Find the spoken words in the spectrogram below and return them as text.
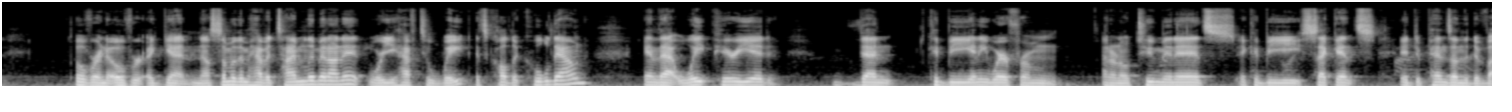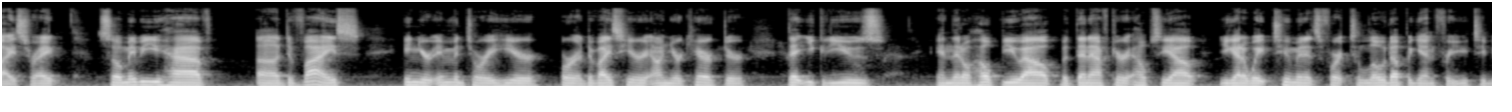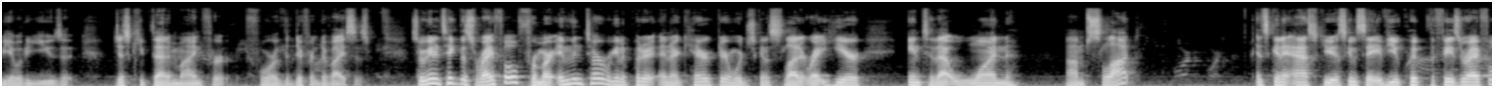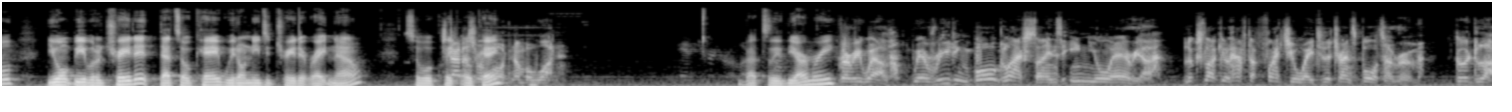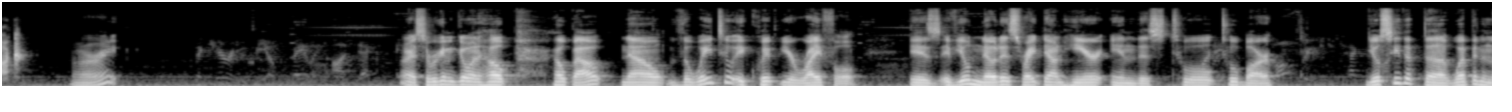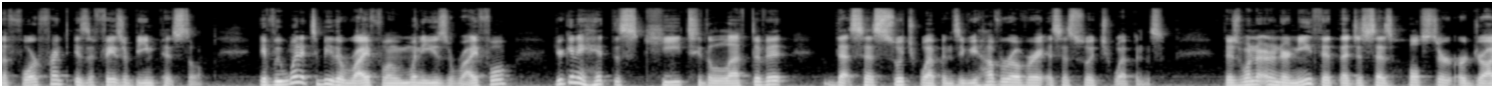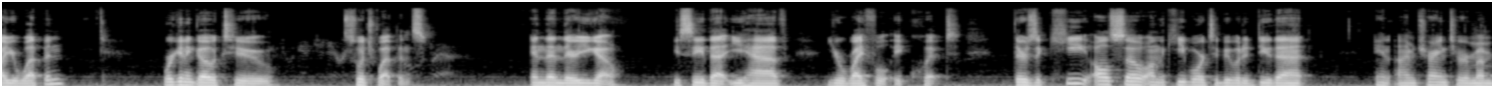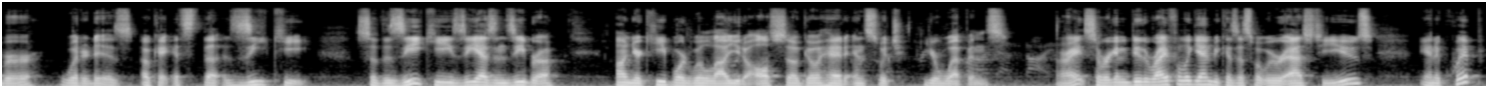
over and over again. Now, some of them have a time limit on it where you have to wait. It's called a cooldown. And that wait period then could be anywhere from, I don't know, two minutes. It could be seconds. It depends on the device, right? So maybe you have a device in your inventory here or a device here on your character that you could use and that'll help you out. But then after it helps you out, you got to wait two minutes for it to load up again for you to be able to use it. Just keep that in mind for, for the different devices. So we're going to take this rifle from our inventory. We're going to put it in our character and we're just going to slot it right here into that one um, slot. it's going to ask you, it's going to say if you equip the phaser rifle, you won't be able to trade it. That's okay. We don't need to trade it right now. So we'll click Status OK. report number one. About to leave the armory. Very well. We're reading Borg life signs in your area. Looks like you'll have to fight your way to the transporter room. Good luck. All right. All right, so we're gonna go and help help out. Now, the way to equip your rifle is if you'll notice right down here in this tool toolbar, you'll see that the weapon in the forefront is a phaser beam pistol. If we want it to be the rifle and we want to use a rifle, you're gonna hit this key to the left of it that says switch weapons. If you hover over it, it says switch weapons. There's one underneath it that just says holster or draw your weapon. We're gonna go to switch weapons. And then there you go. You see that you have your rifle equipped. There's a key also on the keyboard to be able to do that. And I'm trying to remember what it is. Okay, it's the Z key. So the Z key, Z as in zebra, on your keyboard will allow you to also go ahead and switch your weapons. All right, so we're going to do the rifle again because that's what we were asked to use and equip.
